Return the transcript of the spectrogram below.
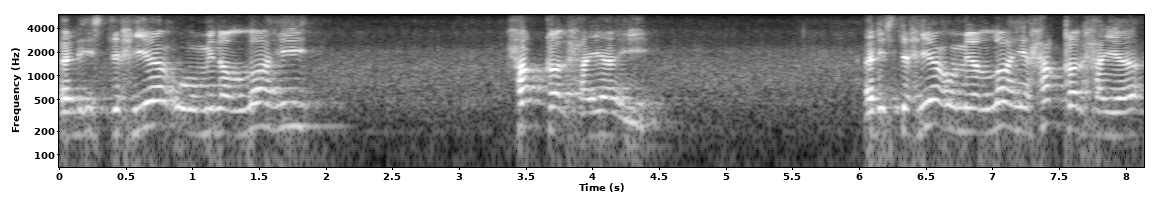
El istihya'u minallahi hakkal hayai El istihya'u minallahi hakkal haya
